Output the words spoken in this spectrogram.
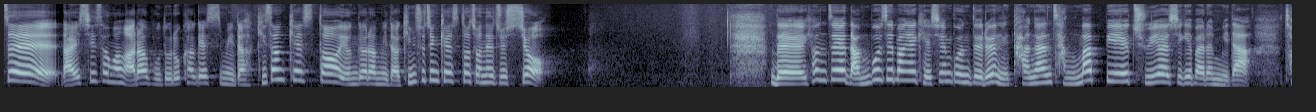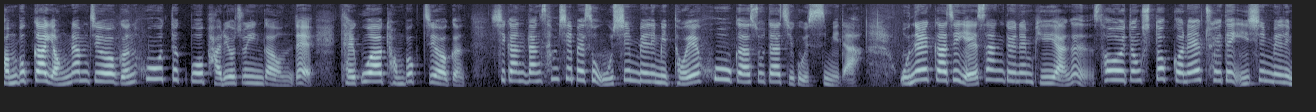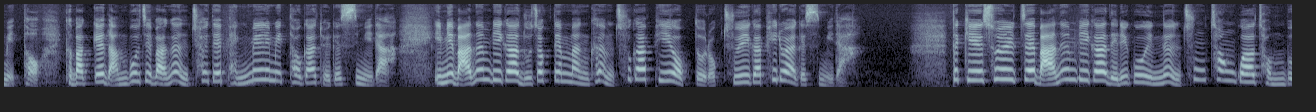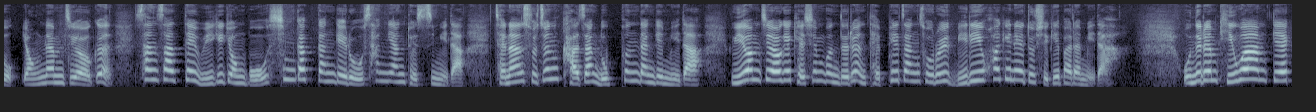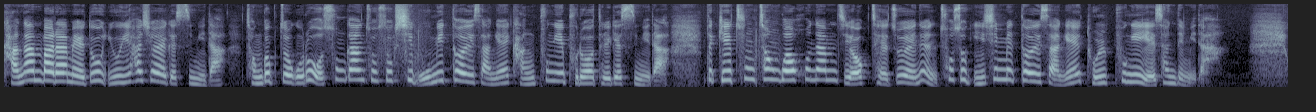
현재 날씨 상황 알아보도록 하겠습니다. 기상캐스터 연결합니다. 김수진 캐스터 전해주시죠. 네, 현재 남부지방에 계신 분들은 강한 장맛비에 주의하시기 바랍니다. 전북과 영남 지역은 호우특보 발효 중인 가운데 대구와 경북 지역은 시간당 30에서 50mm의 호우가 쏟아지고 있습니다. 오늘까지 예상되는 비양은 서울 등 수도권에 최대 20mm, 그 밖에 남부지방은 최대 100mm가 되겠습니다. 이미 많은 비가 누적된 만큼 추가 피해 없도록 주의가 필요하겠습니다. 특히 수일째 많은 비가 내리고 있는 충청과 전북, 영남 지역은 산사태 위기 경보 심각 단계로 상향됐습니다. 재난 수준 가장 높은 단계입니다. 위험 지역에 계신 분들은 대피 장소를 미리 확인해 두시기 바랍니다. 오늘은 비와 함께 강한 바람에도 유의하셔야겠습니다. 전국적으로 순간 초속 15m 이상의 강풍이 불어들겠습니다. 특히 충청과 호남 지역, 제주에는 초속 20m 이상의 돌풍이 예상됩니다.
